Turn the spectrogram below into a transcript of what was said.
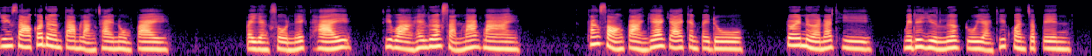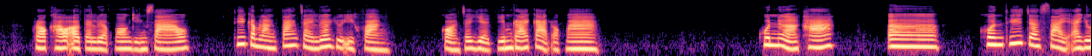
หญิงสาวก็เดินตามหลังชายหนุ่มไป ไปยังโซนเน็กไทที่วางให้เลือกสรรมากมาย ทั้งสองต่างแยกย้ายกันไปดู โดยเหนือนาทีไม่ได้ยืนเลือกดูอย่างที่ควรจะเป็น เพราะเขาเอาแต่เหลือบมองหญิงสาว ที่กำลังตั้งใจเลือกอยู่อีกฝั่ง ก่อนจะเหยียดยิ้มร้ายกาจออกมา คุณเหนือคะ เอ่อคนที่จะใส่อายุ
